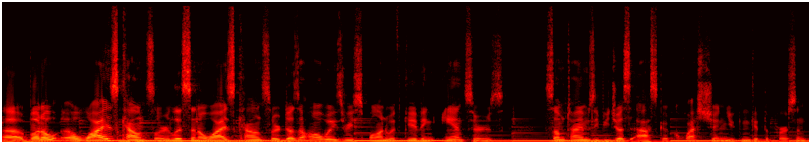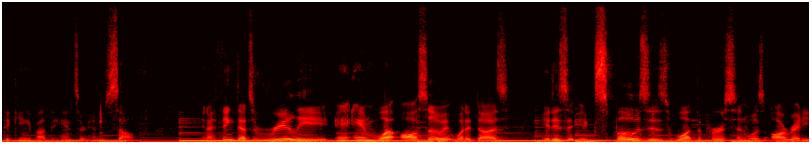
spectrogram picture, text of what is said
Uh, but a, a wise counselor, listen, a wise counselor doesn't always respond with giving answers Sometimes, if you just ask a question, you can get the person thinking about the answer himself. And I think that's really, and what also it, what it does, it is it exposes what the person was already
